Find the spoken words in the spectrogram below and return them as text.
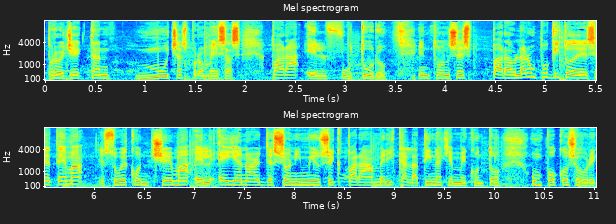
proyectan done. Muchas promesas para el futuro. Entonces, para hablar un poquito de ese tema, estuve con Chema, el AR de Sony Music para América Latina, quien me contó un poco sobre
